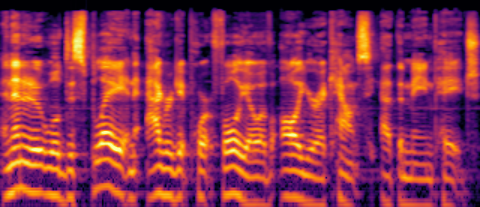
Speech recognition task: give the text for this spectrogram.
And then it will display an aggregate portfolio of all your accounts at the main page.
